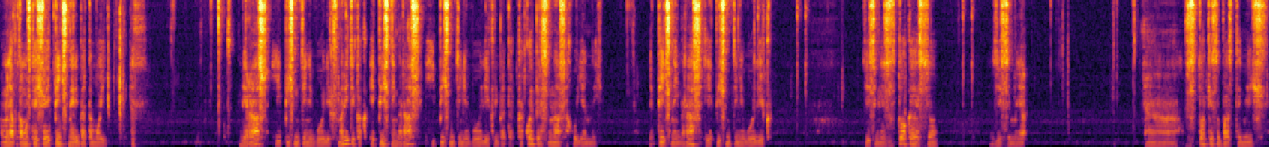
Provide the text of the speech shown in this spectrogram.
У меня потому что еще эпичный, ребята, мой Мираж и эпичный теневой лик. Смотрите, как эпичный Мираж и эпичный теневой лик, ребята. Какой персонаж охуенный. Эпичный Мираж и эпичный теневой лик. Здесь у меня жестокое все. Здесь у меня э, жестокий зубастый меч.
